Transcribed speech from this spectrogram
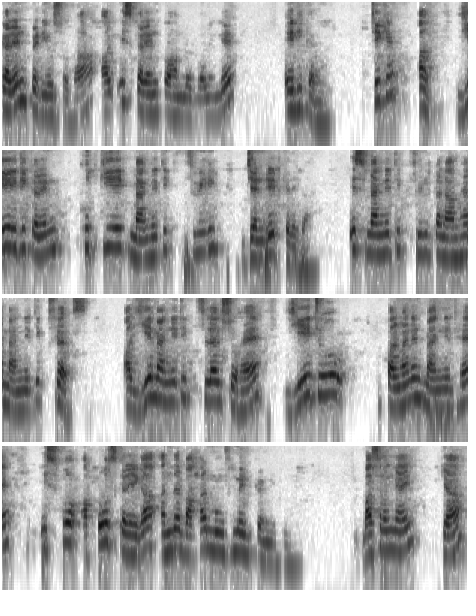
करंट प्रोड्यूस होगा और इस करंट को हम लोग बोलेंगे एडी करंट ठीक है? अब ये एडी करंट खुद की एक मैग्नेटिक फ़ील्ड जनरेट करेगा। इस मैग्नेटिक फ़ील्ड का नाम है मैग्नेटिक फ्लक्स और ये मैग्नेटिक फ्लक्स जो है, ये जो परमानेंट मैग्नेट है इसको अपोज करेगा अंदर बाहर मूवमेंट करने के बात समझ में आई? क्या?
